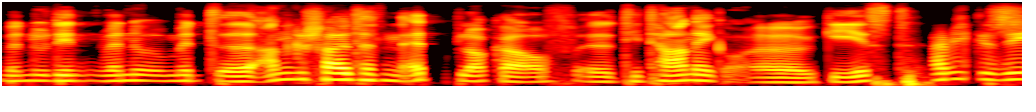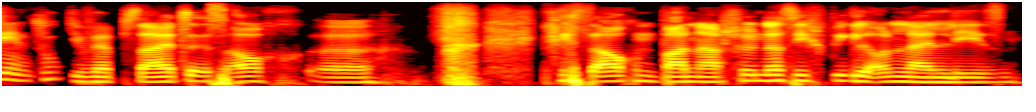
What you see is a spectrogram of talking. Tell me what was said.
Wenn du den, wenn du mit äh, angeschalteten Adblocker auf äh, Titanic äh, gehst, Habe ich gesehen. Super. die Webseite ist auch, äh, kriegst du auch einen Banner. Schön, dass sie Spiegel Online lesen.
